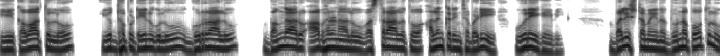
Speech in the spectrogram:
ఈ కవాతుల్లో యుద్ధపు టేనుగులు గుర్రాలు బంగారు ఆభరణాలు వస్త్రాలతో అలంకరించబడి ఊరేగేవి. బలిష్టమైన దున్నపోతులు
